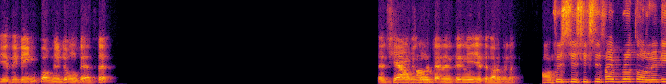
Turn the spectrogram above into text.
যেহেতু এটা ইনকগনিটো মোডে আছে সে আমাকে কোনো ট্যালেন্টে নিয়ে যেতে পারবে না। অফিস থ্রি সিক্সটি ফাইভ তো অলরেডি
